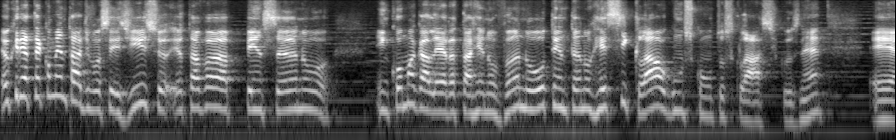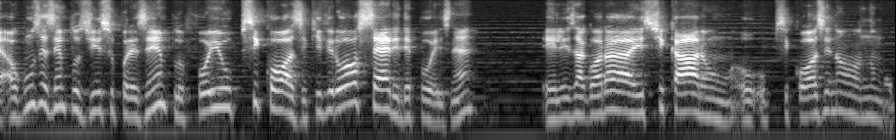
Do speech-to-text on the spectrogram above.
Eu queria até comentar de vocês disso. Eu tava pensando em como a galera tá renovando ou tentando reciclar alguns contos clássicos, né? É, alguns exemplos disso, por exemplo, foi o Psicose, que virou série depois, né? Eles agora esticaram o, o Psicose no, no-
